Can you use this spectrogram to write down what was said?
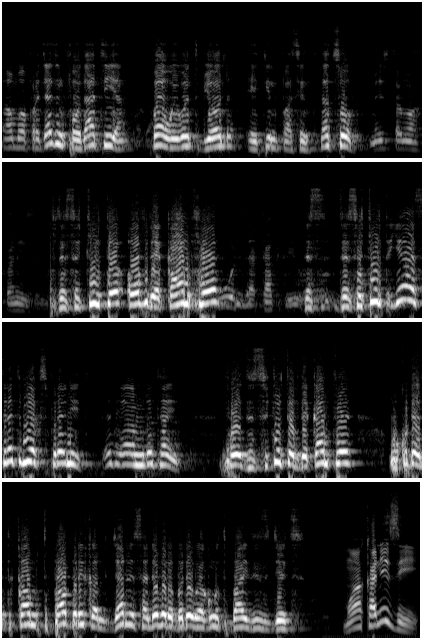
I'm apologizing for that year where we went beyond 18%. That's all. Mr. Muhakanizi. The security of the country who has attacked you? The, the security, yes, let me explain it. I'm not time. For the security of the country, we couldn't come to public and journalists and everybody were going to buy these jets. Mwakanizi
